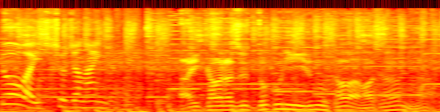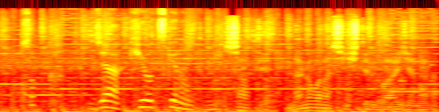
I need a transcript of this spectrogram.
今日は一緒じゃないんだね。相変わらずどこにいるのかはわからんな。そっか。じゃあ気をつけないとね。さて長話してる場合じゃなかっ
